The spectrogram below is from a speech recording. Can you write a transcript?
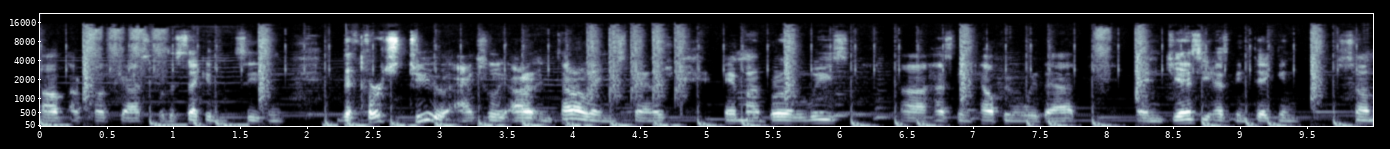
of our podcast for the second season. The first two actually are entirely in Spanish, and my brother Luis uh, has been helping with that, and Jesse has been taking some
